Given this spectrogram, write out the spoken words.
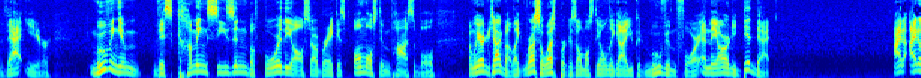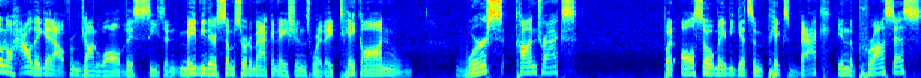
that year. Moving him this coming season before the All Star break is almost impossible. And we already talked about like Russell Westbrook is almost the only guy you could move him for, and they already did that. I, I don't know how they get out from John Wall this season. Maybe there's some sort of machinations where they take on worse contracts, but also maybe get some picks back in the process.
